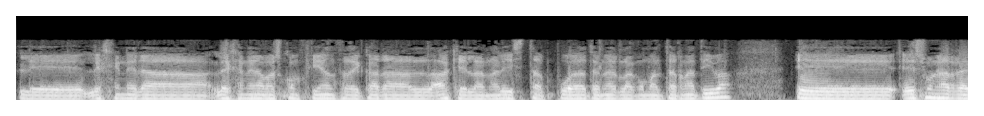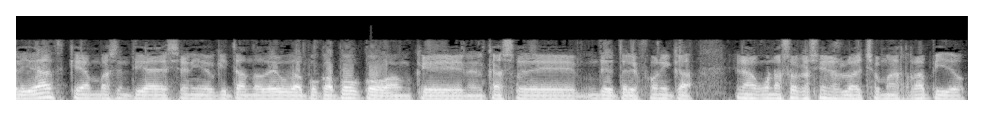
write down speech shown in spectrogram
le, genera le genera más confianza de cara al- a que el analista pueda tenerla como alternativa. Eh, es una realidad que ambas entidades se han ido quitando deuda poco a poco, aunque en el caso de, Telefónica en algunas ocasiones lo ha hecho más rápido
